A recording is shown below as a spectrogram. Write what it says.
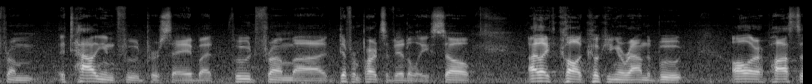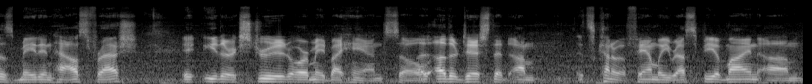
from Italian food per se, but food from uh, different parts of Italy. So I like to call it cooking around the boot. All our pastas made in house, fresh, either extruded or made by hand. So other dish that um, it's kind of a family recipe of mine. Um,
